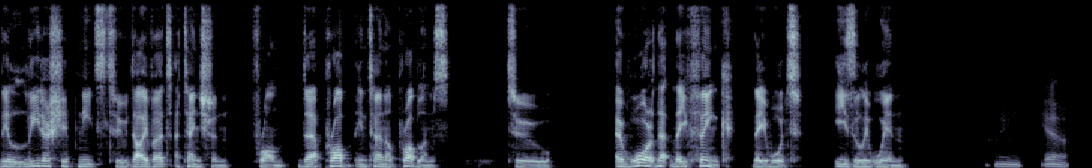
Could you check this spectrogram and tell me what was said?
the leadership needs to divert attention from their prob- internal problems to a war that they think they would easily win. I mean, yeah,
